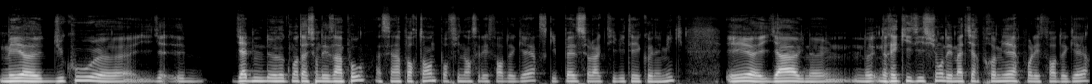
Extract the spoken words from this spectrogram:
Mais euh, du coup, il y, a une, augmentation des impôts assez importante pour financer l'effort de guerre, ce qui pèse sur l'activité économique. Et il y a une, réquisition des matières premières pour l'effort de guerre,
